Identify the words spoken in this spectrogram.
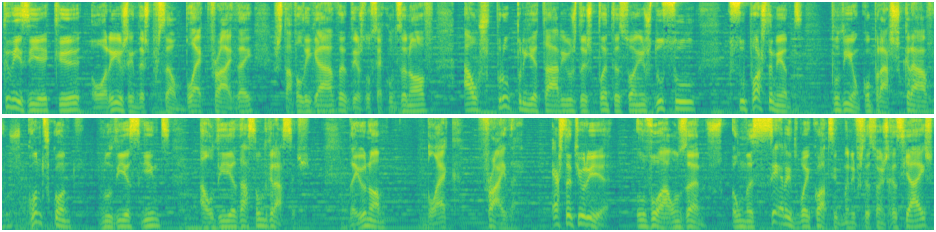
que dizia que a origem da expressão Black Friday estava ligada, desde o século XIX, aos proprietários das plantações do Sul, que supostamente podiam comprar escravos com desconto no dia seguinte ao Dia da Ação de Graças. Daí o nome Black Friday. Esta teoria levou há uns anos a uma série de boicotes e de manifestações raciais,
